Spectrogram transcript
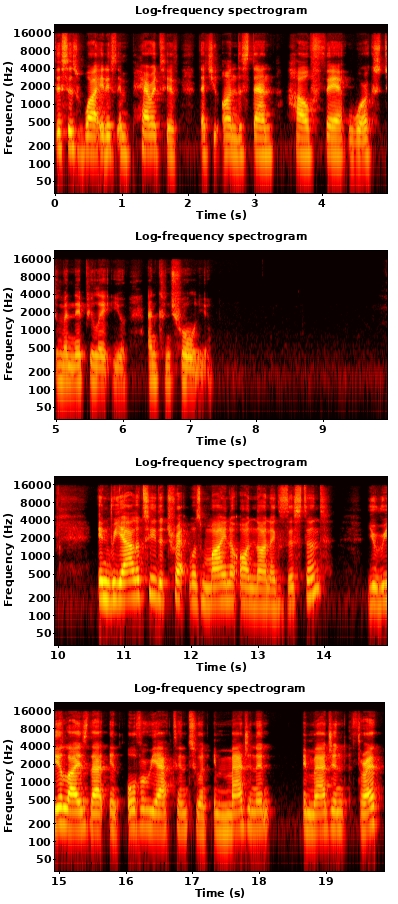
This is why it is imperative that you understand how fear works to manipulate you and control you. In reality, the threat was minor or non existent. You realize that in overreacting to an imagined, imagined threat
